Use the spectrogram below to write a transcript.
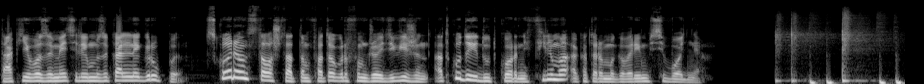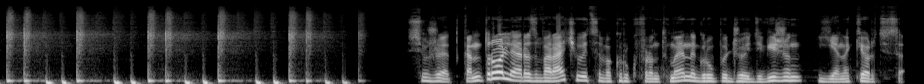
Так его заметили музыкальные группы. Вскоре он стал штатным фотографом Joy Division, откуда идут корни фильма, о котором мы говорим сегодня. Сюжет контроля разворачивается вокруг фронтмена группы Joy Division Йена Кертиса.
